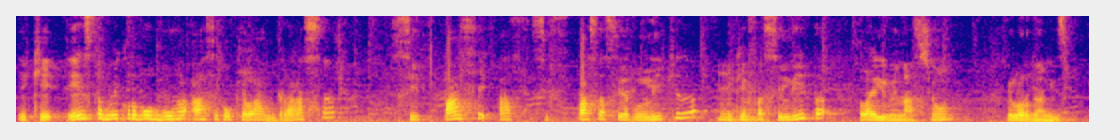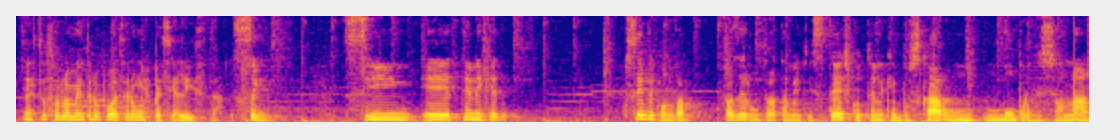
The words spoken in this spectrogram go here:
e que esta microburbuja faz com que a grasa se passe a, se passa a ser líquida uhum. e que facilita a eliminação pelo organismo. Isto solamente lo pode ser um especialista. Sim, sim, eh, tem que sempre quando vai fazer um tratamento estético tem que buscar um, um bom profissional,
